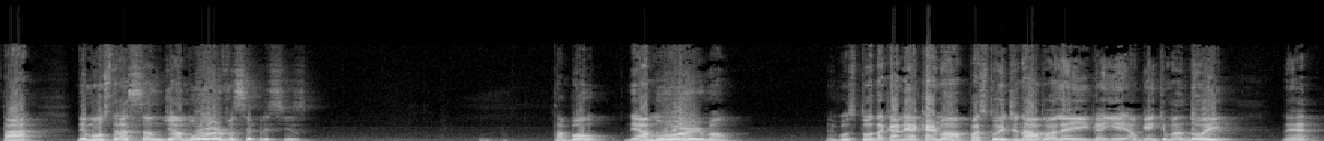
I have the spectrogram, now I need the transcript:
tá? Demonstração de amor você precisa. Tá bom? De amor, irmão. Gostou da caneca, irmão? Pastor Edinaldo, olha aí, ganhei alguém que mandou aí, né?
